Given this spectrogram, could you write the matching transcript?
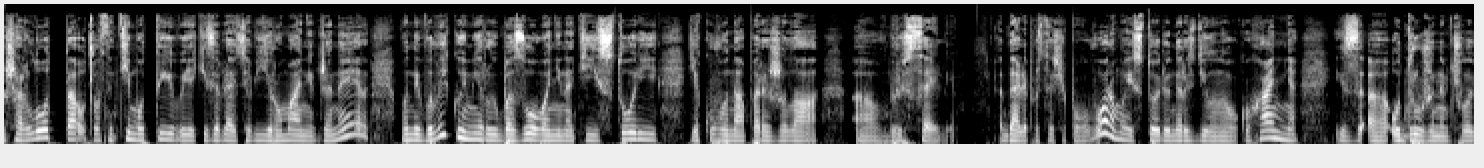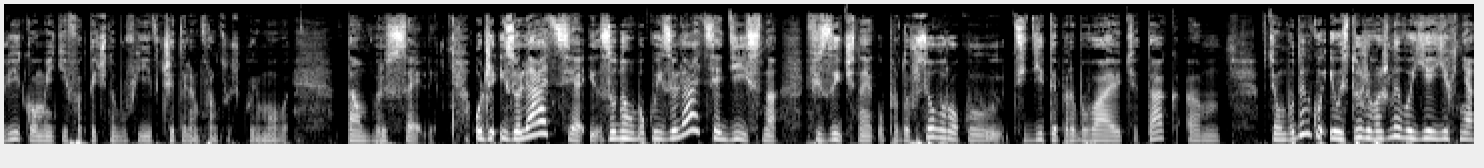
Шарлотта, от, власне, ті мотиви, які з'являються в її романі Дженейр, вони великою мірою базовані на тій історії, яку вона пережила е, в Брюсселі. Далі про це ще поговоримо. Історію нерозділеного кохання із е, одруженим чоловіком, який фактично був її вчителем французької мови там, в Брюсселі. Отже, ізоляція, з одного боку, ізоляція дійсно фізична, як упродовж цього року ці діти перебувають так, ем, в цьому будинку. І ось дуже важливо є їхня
